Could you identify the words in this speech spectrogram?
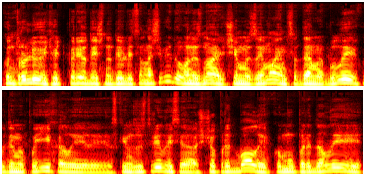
контролюють, хоч періодично дивляться наші відео, вони знають, чим ми займаємося, де ми були, куди ми поїхали, з ким зустрілися, що придбали, кому передали,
